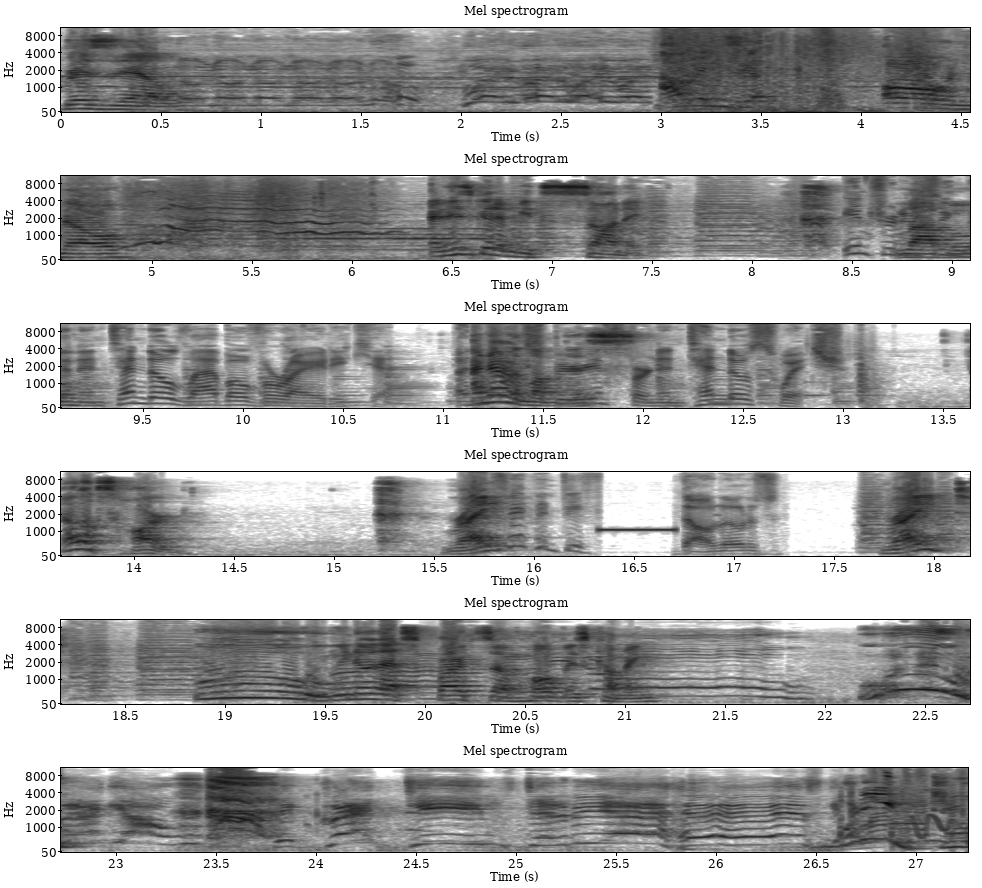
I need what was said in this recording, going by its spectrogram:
Brazil. No, no, no, no, no, no! Wait, wait, wait, wait! I don't think he's gonna. Oh no. And he's gonna meet Sonic. Introducing Labo. the Nintendo Labo Variety Kit. A I new never loved experience this. for Nintendo Switch. That looks hard. right? Seventy dollars. Right? Ooh, we know that Sparks of Hope is coming. Ooh! The crack team's gonna be ass. What are you doing?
